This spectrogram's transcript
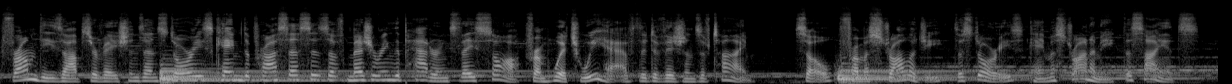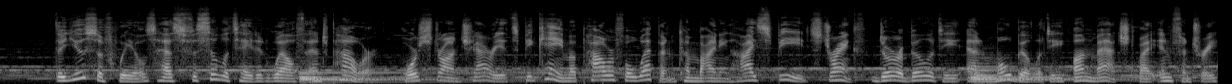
From these observations and stories came the processes of measuring the patterns they saw, from which we have the divisions of time. So, from astrology, the stories, came astronomy, the science. The use of wheels has facilitated wealth and power. Horse drawn chariots became a powerful weapon combining high speed, strength, durability, and mobility unmatched by infantry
